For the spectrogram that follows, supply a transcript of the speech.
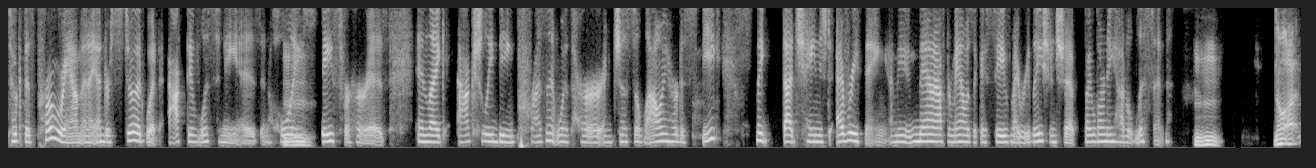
took this program and I understood what active listening is and holding mm-hmm. space for her is, and like actually being present with her and just allowing her to speak, like that changed everything. I mean, man after man was like, I saved my relationship by learning how to listen. Mm-hmm. No, I,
